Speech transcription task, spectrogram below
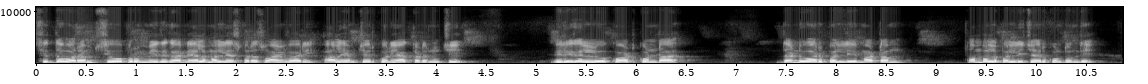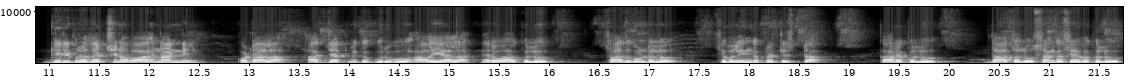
సిద్ధవరం శివపురం మీదుగా నేలమల్లేశ్వర స్వామివారి ఆలయం చేరుకొని అక్కడ నుంచి వెలిగల్లు కోటకొండ దండువారిపల్లి మఠం తంబలపల్లి చేరుకుంటుంది. గిరి ప్రదక్షిణ వాహనాన్ని కొటాల ఆధ్యాత్మిక గురువు ఆలయాల నిర్వాహకులు సాధుగుండలో శివలింగ ప్రతిష్ట కారకులు దాతలు సంఘసేవకులు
